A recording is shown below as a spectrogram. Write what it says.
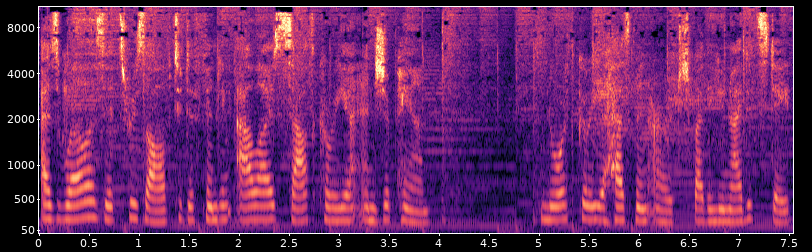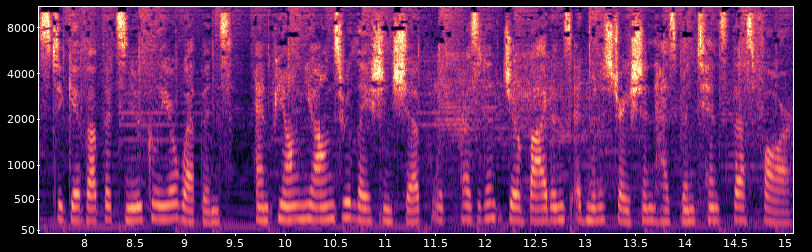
as well as its resolve to defending allies South Korea and Japan. North Korea has been urged by the United States to give up its nuclear weapons, and Pyongyang's relationship with President Joe Biden's administration has been tense thus far.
